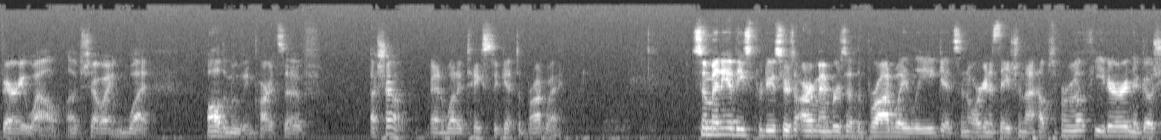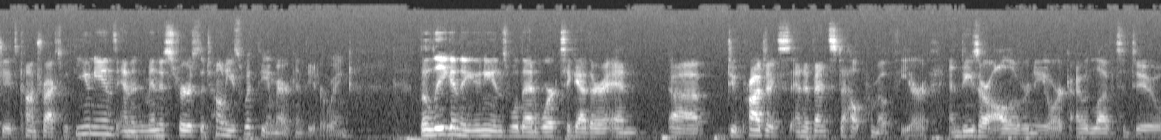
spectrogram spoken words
very well of showing what all the moving parts of a show and what it takes to get to Broadway. So many of these producers are members of the Broadway League. It's an organization that helps promote theater, negotiates contracts with unions, and administers the Tonys with the American Theater Wing. The league and the unions will then work together and uh, do projects and events to help promote theater, and these are all over New York. I would love to do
